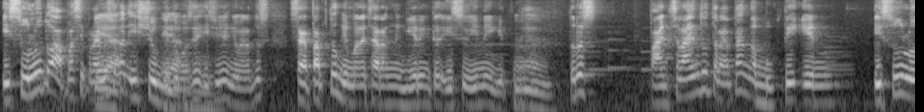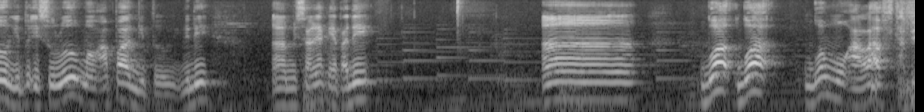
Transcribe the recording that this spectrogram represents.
isu lu tuh apa sih premis Iya. tuh kan isu gitu Iya. maksudnya isunya gimana terus setup tuh gimana cara ngegiring ke isu ini gitu terus punchline tuh ternyata ngebuktiin isu lu gitu isu lu mau apa gitu jadi eh, misalnya kayak tadi eh gua gua gua mau alaf tapi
